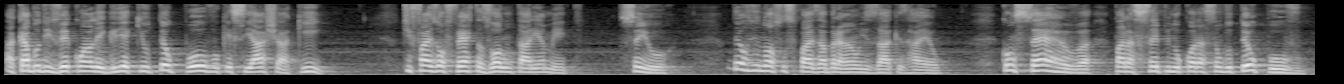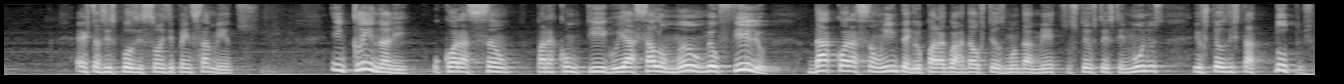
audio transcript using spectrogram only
Acabo de ver com alegria que o teu povo que se acha aqui te faz ofertas voluntariamente. Senhor, Deus de nossos pais Abraão, Isaac e Israel, Conserva para sempre no coração do teu povo estas disposições e pensamentos. Inclina-lhe o coração para contigo, e a Salomão, meu filho, dá coração íntegro para guardar os teus mandamentos, os teus testemunhos e os teus estatutos,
